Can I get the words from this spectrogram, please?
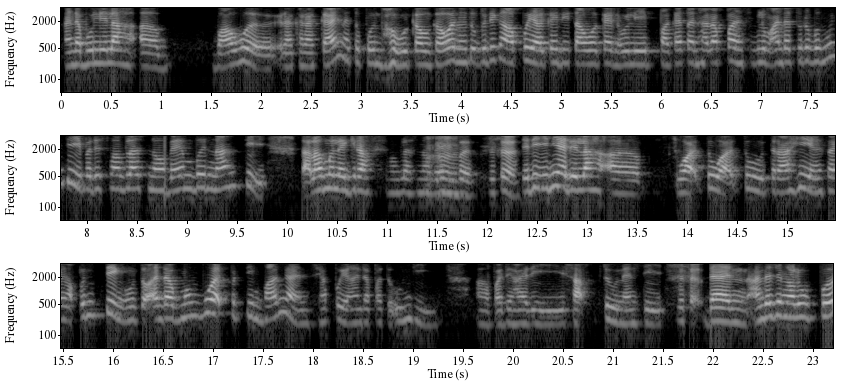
anda bolehlah uh, bawa rakan-rakan ataupun bawa kawan-kawan untuk mendengar apa yang akan ditawarkan oleh Pakatan Harapan sebelum anda turun mengundi pada 19 November nanti. Tak lama lagi dah 19 November. Mm-hmm. Betul. Jadi ini adalah uh, waktu-waktu terakhir yang sangat penting untuk anda membuat pertimbangan siapa yang anda patut undi uh, pada hari Sabtu nanti. Betul. Dan anda jangan lupa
